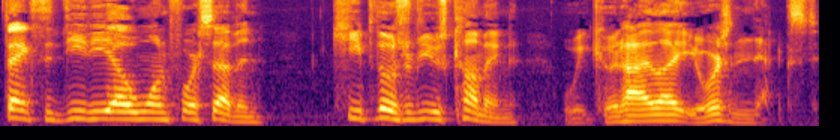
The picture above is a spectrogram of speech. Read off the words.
Thanks to DDL147. Keep those reviews coming. We could highlight yours next.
